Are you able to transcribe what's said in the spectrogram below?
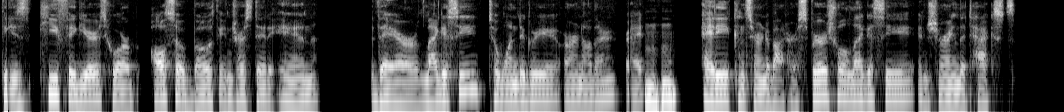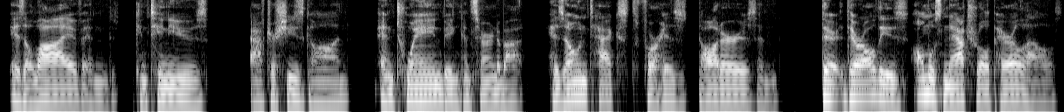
these key figures who are also both interested in their legacy to one degree or another, right? Mm-hmm. Eddy concerned about her spiritual legacy, ensuring the text is alive and continues after she's gone, and Twain being concerned about his own text for his daughters. And there, there are all these almost natural parallels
